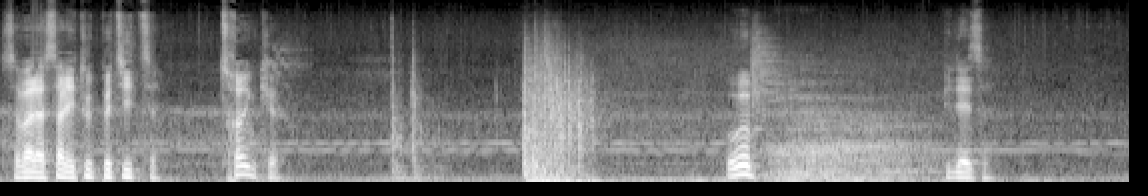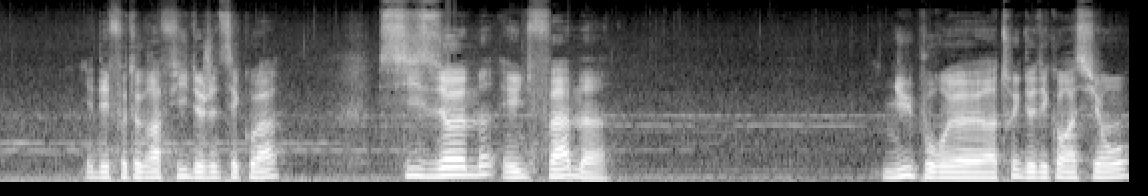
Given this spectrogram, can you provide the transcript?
Ça va, la salle est toute petite. Trunk. Oh Punaise. Il y a des photographies de je ne sais quoi. Six hommes et une femme. Nus pour euh, un truc de décoration.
